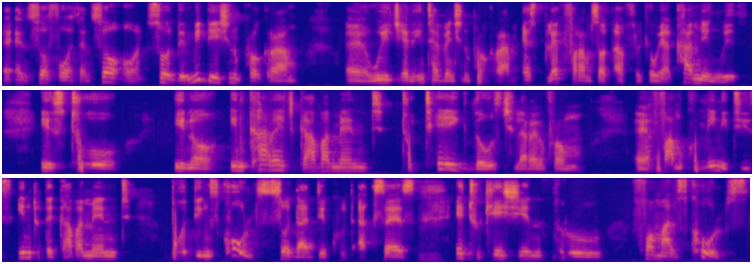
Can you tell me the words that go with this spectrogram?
and so forth and so on. So the mediation program uh, which an intervention program as Black Forum South Africa we are coming with is to you know encourage government to take those children from uh, farm communities into the government boarding schools so that they could access mm. education through formal schools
